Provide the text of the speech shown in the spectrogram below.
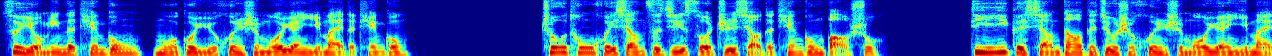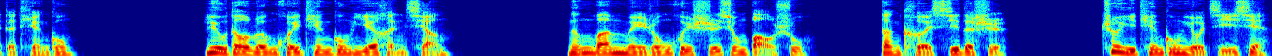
最有名的天宫莫过于混世魔猿一脉的天宫。”周通回想自己所知晓的天宫宝术，第一个想到的就是混世魔猿一脉的天宫。六道轮回天宫也很强，能完美融汇十雄宝术，但可惜的是，这一天宫有极限，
